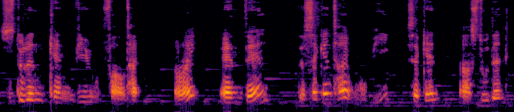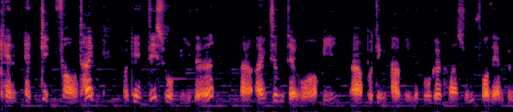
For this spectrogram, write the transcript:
student can view file type. Alright, and then the second type will be second uh, student can edit file type. Okay, this will be the uh, item that will be uh, putting up in the Google Classroom for them to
